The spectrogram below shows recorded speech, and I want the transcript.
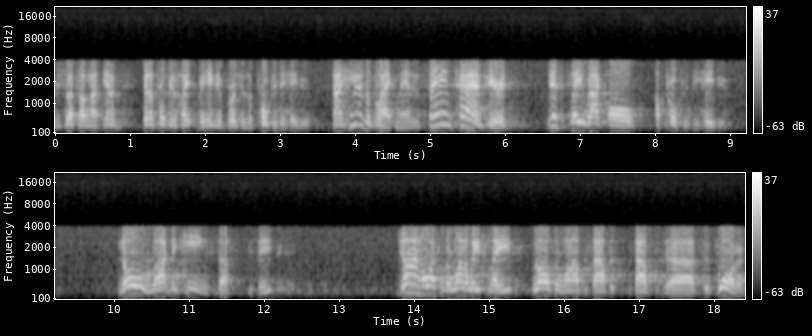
We start talking about inappropriate behavior versus appropriate behavior. Now here's a black man at the same time period displayed what I call appropriate behavior. No Rodney King stuff, you see. John Horse was a runaway slave who also run off the south, south uh, to Florida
